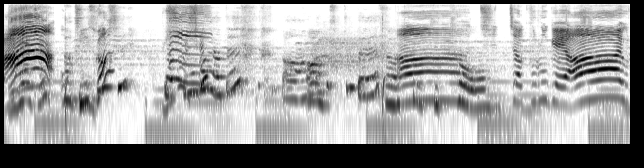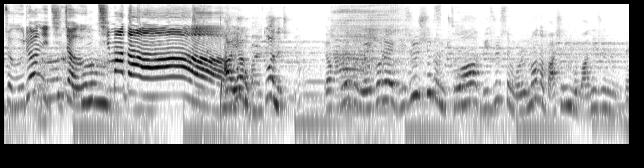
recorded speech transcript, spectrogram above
아, 나 어, 미술실? 야, 들어가야 돼? 나안 어. 가고 싶은데. 야, 아, 좀 지쳐. 진짜 그러게. 아, 이거 저 의련이 진짜 아. 음침하다. 아, 야. 아, 말도 안 해주냐? 야 그래도 왜 그래 미술실은 좋아 미술쌤 얼마나 맛있는 거 많이 주는데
